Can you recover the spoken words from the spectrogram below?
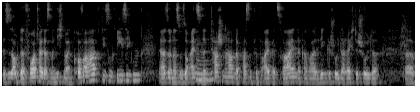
Das ist auch der Vorteil, dass man nicht nur einen Koffer hat, diesen riesigen, ja, sondern dass wir so einzelne Mhm. Taschen haben, da passen fünf iPads rein, da kann man halt linke Schulter, rechte Schulter ähm,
